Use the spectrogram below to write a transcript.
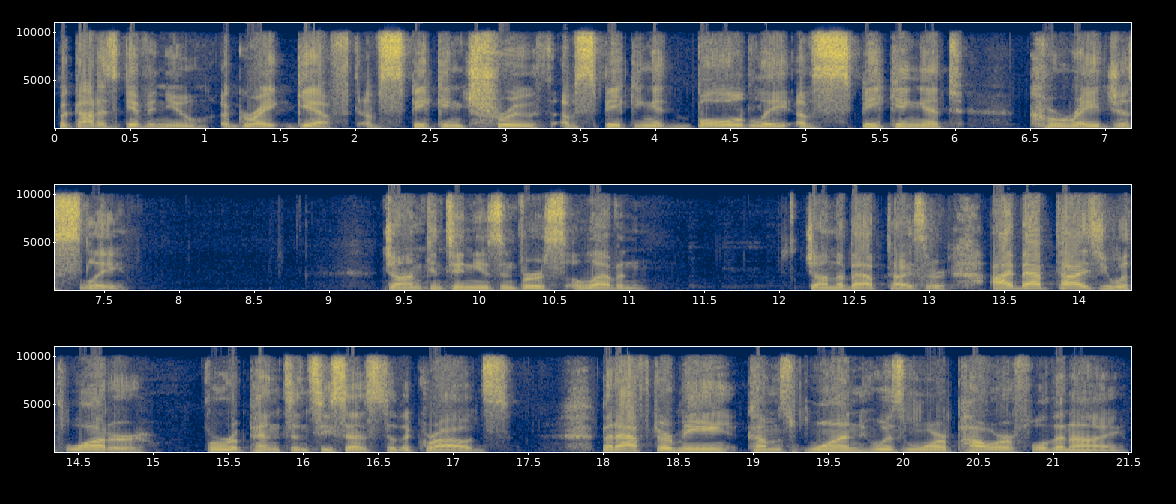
But God has given you a great gift of speaking truth, of speaking it boldly, of speaking it courageously. John continues in verse 11. John the Baptizer, I baptize you with water for repentance, he says to the crowds. But after me comes one who is more powerful than I,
